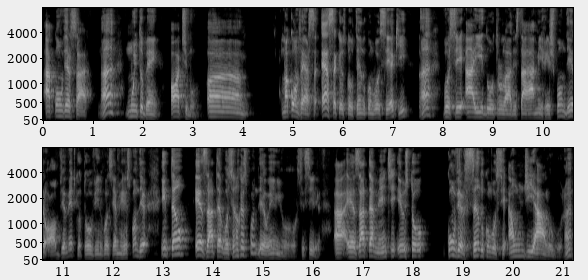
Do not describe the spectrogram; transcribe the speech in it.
a conversar. Né? Muito bem, ótimo. Uh, uma conversa, essa que eu estou tendo com você aqui, Você aí do outro lado está a me responder, obviamente que eu estou ouvindo você a me responder. Então, exata, você não respondeu, hein, Cecília? Ah, exatamente, eu estou conversando com você, há um diálogo, né?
